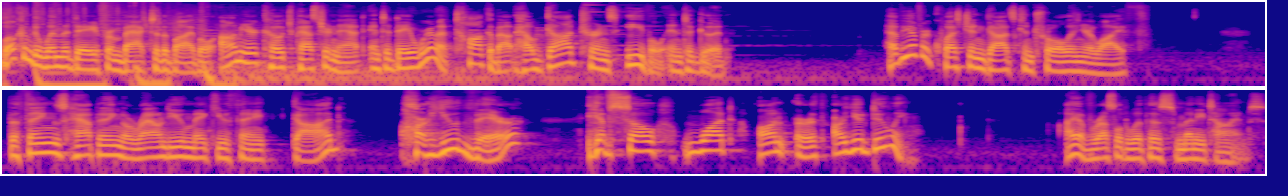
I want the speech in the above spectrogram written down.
Welcome to Win the Day from Back to the Bible. I'm your coach, Pastor Nat, and today we're going to talk about how God turns evil into good. Have you ever questioned God's control in your life? The things happening around you make you think, God, are you there? If so, what on earth are you doing? I have wrestled with this many times.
